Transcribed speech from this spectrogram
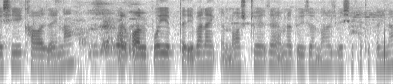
বেশি খাওয়া যায় না। আর অল্পই ইফতারি বানাই নষ্ট হয়ে যায়, আমরা দুইজন মানুষ বেশি খেতে পারি না।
